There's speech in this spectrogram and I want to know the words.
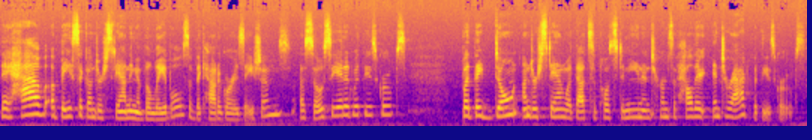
They have a basic understanding of the labels, of the categorizations associated with these groups, but they don't understand what that's supposed to mean in terms of how they interact with these groups.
